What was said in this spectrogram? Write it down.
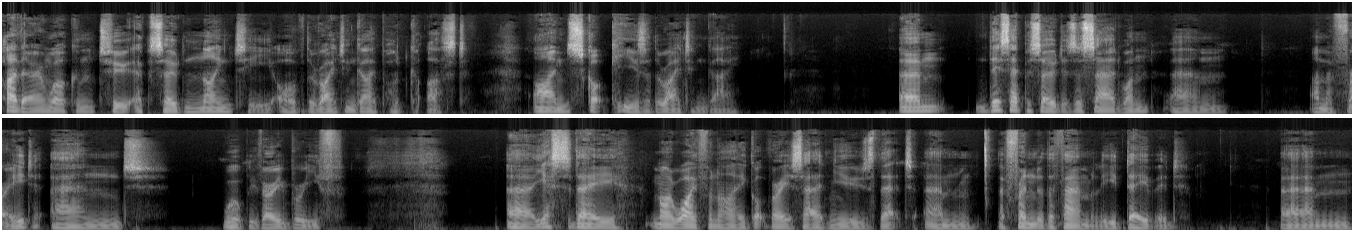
Hi there, and welcome to episode 90 of the Writing Guy podcast. I'm Scott Keys of the Writing Guy. Um, this episode is a sad one, um, I'm afraid, and will be very brief. Uh, yesterday, my wife and I got very sad news that um, a friend of the family, David, um,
